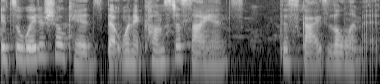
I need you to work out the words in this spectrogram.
it's a way to show kids that when it comes to science, the sky's the limit.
